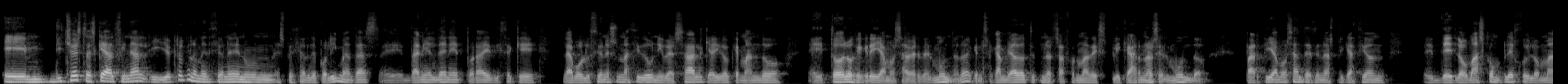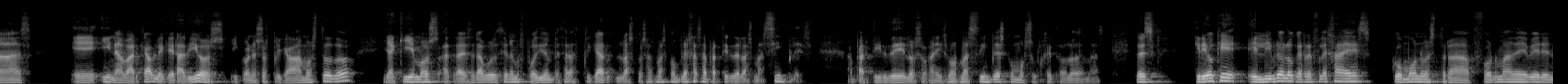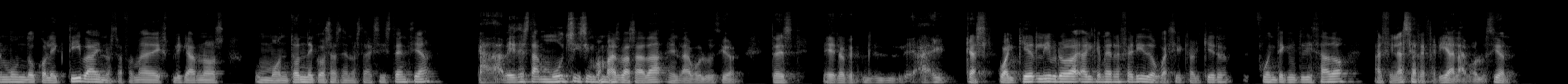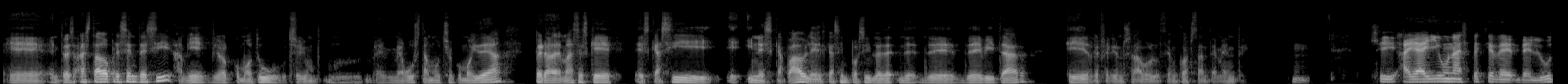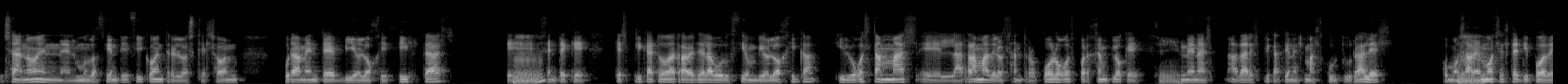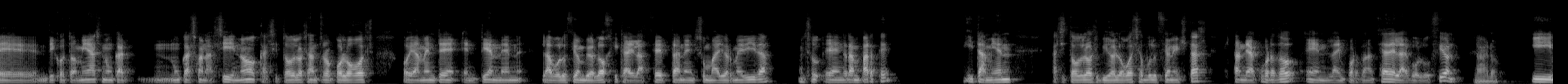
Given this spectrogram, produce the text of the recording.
Em, dicho esto, es que al final, y yo creo que lo mencioné en un especial de polímatas, eh, Daniel Dennett por ahí dice que la evolución es un ácido universal que ha ido quemando eh, todo lo que creíamos saber del mundo, ¿no? que nos ha cambiado nuestra forma de explicarnos el mundo. Partíamos antes de una explicación eh, de lo más complejo y lo más inabarcable, que era Dios, y con eso explicábamos todo, y aquí hemos, a través de la evolución, hemos podido empezar a explicar las cosas más complejas a partir de las más simples, a partir de los organismos más simples, cómo surge todo lo demás. Entonces, creo que el libro lo que refleja es cómo nuestra forma de ver el mundo colectiva y nuestra forma de explicarnos un montón de cosas de nuestra existencia cada vez está muchísimo más basada en la evolución. Entonces, eh, casi cualquier libro al que me he referido, casi cualquier fuente que he utilizado, al final se refería a la evolución. Eh, entonces, ha estado presente, sí. A mí, yo como tú, soy me gusta mucho como idea, pero además es que es casi inescapable, es casi imposible de, evitar eh, referirnos a la evolución constantemente. Mm. Sí, hay ahí una especie de, de, lucha ¿no? en el mundo científico entre los que son puramente biologicistas, gente que, explica todo a través de la evolución biológica, y luego están más eh, la rama de los antropólogos, por ejemplo, que vienen a, dar explicaciones más culturales. Como sabemos, este tipo de dicotomías nunca, nunca son así, ¿no? Casi todos los antropólogos obviamente entienden la evolución biológica y la aceptan en su mayor medida, en, en gran parte, y también casi todos los biólogos evolucionistas están de acuerdo en la importancia de la evolución. Claro. Y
